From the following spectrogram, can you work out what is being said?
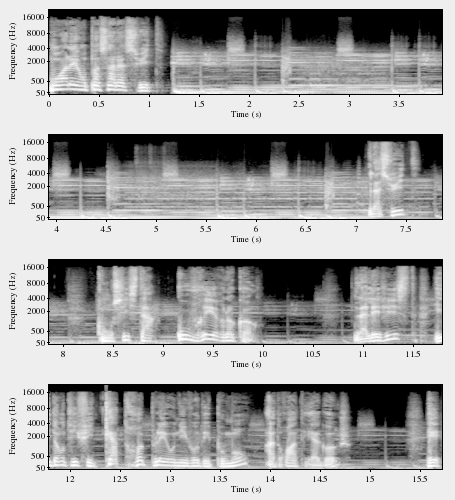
Bon allez, on passe à la suite. La suite consiste à ouvrir le corps. La légiste identifie quatre plaies au niveau des poumons, à droite et à gauche, et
